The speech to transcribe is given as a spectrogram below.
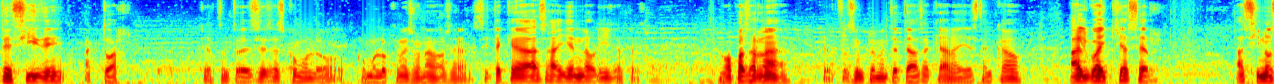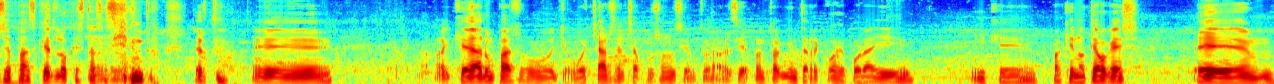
decide actuar. ¿cierto? Entonces eso es como lo, como lo que me sonaba, o sea, si te quedas ahí en la orilla, pues no va a pasar nada, ¿cierto? Simplemente te vas a quedar ahí estancado. Algo hay que hacer, así no sepas qué es lo que estás haciendo, ¿cierto? Eh, hay que dar un paso o, echarse el chapuzón, ¿cierto? A ver si de pronto alguien te recoge por ahí y que para que no te ahogues. Em,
